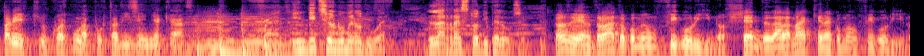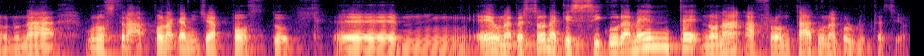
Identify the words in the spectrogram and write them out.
parecchio, qualcuno ha portato i segni a casa. Indizio numero due, l'arresto di Pelosi. Pelosi viene trovato come un figurino, scende dalla macchina come un figurino, non ha uno strappo, la camicia a posto, eh, è una persona che sicuramente non ha affrontato una colluttazione.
